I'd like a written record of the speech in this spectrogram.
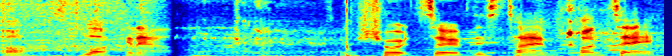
Oh, blocking out. So short serve this time, Conte.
